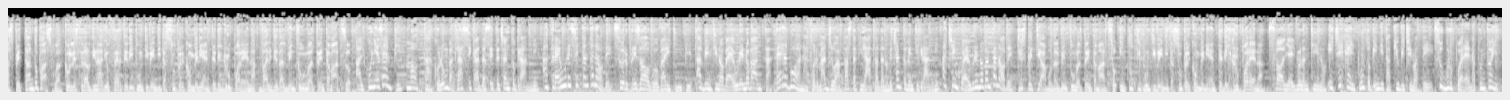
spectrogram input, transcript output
Aspettando Pasqua, con le straordinarie offerte dei punti vendita super conveniente del gruppo Arena, valide dal 21 al 30 marzo. Alcuni esempi? Motta, colomba classica da 700 grammi a 3,79 euro. Sorpresa ovo, vari tipi a 29,90 euro. Terra buona, formaggio a pasta filata da 920 grammi a 5,99 euro. Ti aspettiamo dal 21 al 30 marzo in tutti i punti vendita super conveniente del gruppo Arena. Sfoglia il volantino e cerca il punto vendita più vicino a te su gruppoarena.it.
